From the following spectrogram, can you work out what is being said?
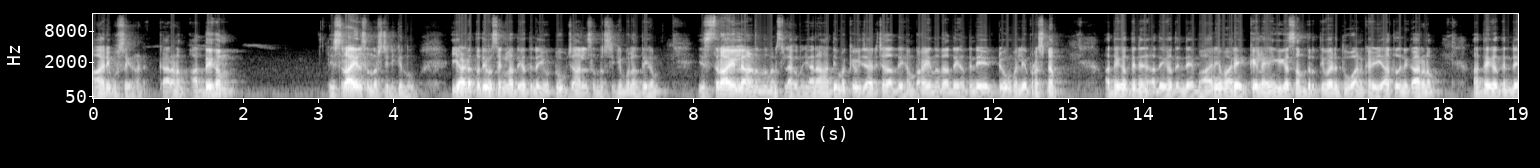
ആരിഫ് ഹുസൈനാണ്. കാരണം അദ്ദേഹം ഇസ്രായേൽ സന്ദർശിച്ചിരിക്കുന്നു. ഈ അടുത്ത ദിവസങ്ങൾ അദ്ദേഹത്തിന്റെ യൂട്യൂബ് ചാനൽ സന്ദർശിക്കുമ്പോൾ അദ്ദേഹം ഇസ്രായേലിലാണെന്ന് മനസ്സിലാകുന്നു. ഞാൻ ആദ്യമൊക്കെ വിചാരിച്ചത് അദ്ദേഹം പറയുന്നത് അദ്ദേഹത്തിന്റെ ഏറ്റവും വലിയ പ്രശ്നം അദ്ദേഹത്തിന് അദ്ദേഹത്തിന്റെ ഭാര്യമാരെയൊക്കെ ലൈംഗിക സംതൃപ്തി വരുത്തുവാൻ കഴിയാത്തതിന് കാരണം അദ്ദേഹത്തിന്റെ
